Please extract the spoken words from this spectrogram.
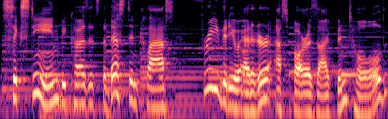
16 because it's the best in class free video editor as far as I've been told.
